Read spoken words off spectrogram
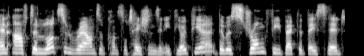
And after lots of rounds of consultations in Ethiopia, there was strong feedback that they said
